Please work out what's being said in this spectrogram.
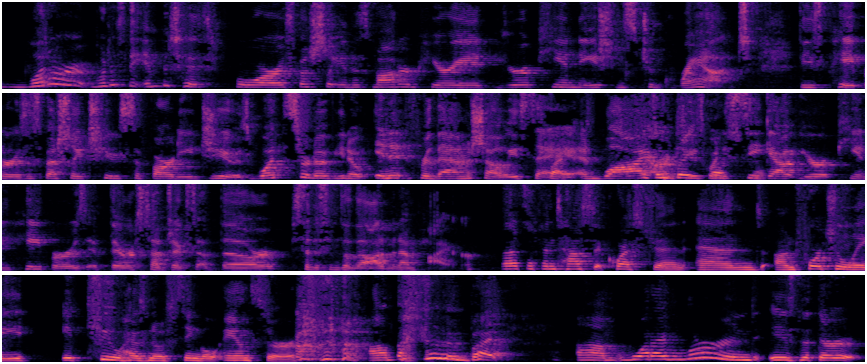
what are what is the impetus for, especially in this modern period, European nations to grant these papers, especially to Sephardi Jews? What's sort of you know in it for them, shall we say? Right. And why That's are Jews going to seek out European papers if they're subjects of the or citizens of the Ottoman Empire? That's a fantastic question, and unfortunately, it too has no single answer. um, but um, what I've learned is that there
